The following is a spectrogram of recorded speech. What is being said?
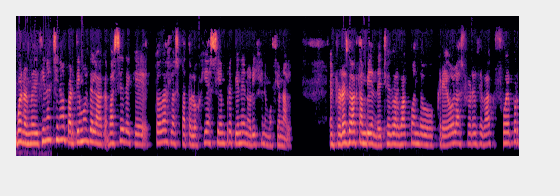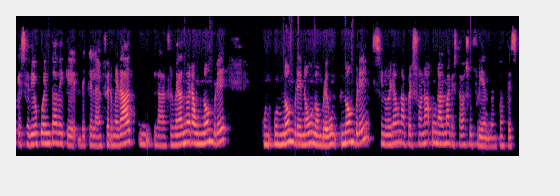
Bueno, en medicina china partimos de la base de que todas las patologías siempre tienen origen emocional. En Flores de Bach también, de hecho, Edward Bach cuando creó las Flores de Bach fue porque se dio cuenta de que, de que la, enfermedad, la enfermedad no era un nombre, un, nombre, no un hombre, un nombre, sino era una persona, un alma que estaba sufriendo. Entonces,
